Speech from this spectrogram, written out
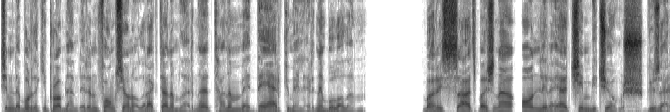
Şimdi buradaki problemlerin fonksiyon olarak tanımlarını, tanım ve değer kümelerini bulalım. Barış saat başına 10 liraya çim biçiyormuş. Güzel.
